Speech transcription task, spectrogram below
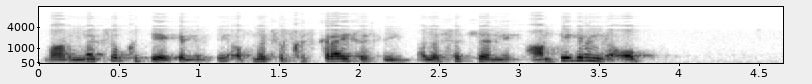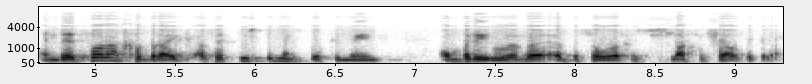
waar niks op geteken is nie of niks op geskryf is nie. Hulle sit hulle handtekeninge op en dit word dan gebruik as 'n toestemmingsdokument om by die howe 'n besoldigingsbeslag gesel te kry.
